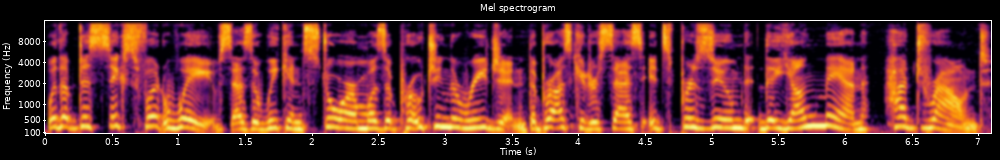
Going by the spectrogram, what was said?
with up to six foot waves as a weekend storm was approaching the region. The prosecutor says it's presumed the young man had drowned.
